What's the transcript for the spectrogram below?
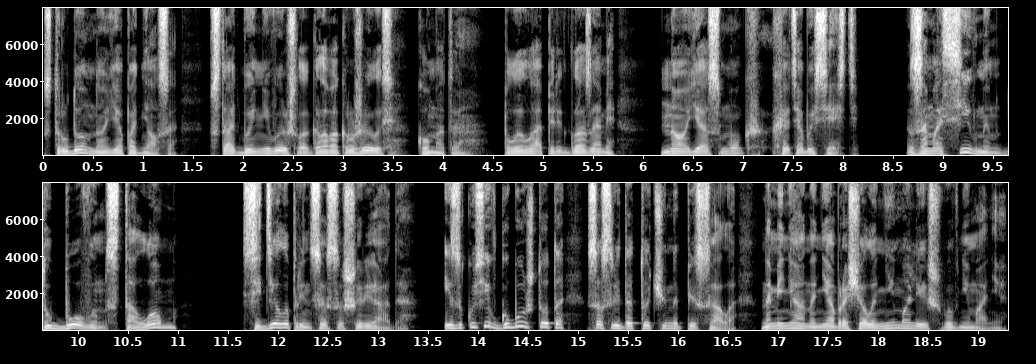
С трудом, но я поднялся. Встать бы не вышло, голова кружилась, комната плыла перед глазами, но я смог хотя бы сесть. За массивным дубовым столом сидела принцесса Шириада и, закусив губу, что-то сосредоточенно писала. На меня она не обращала ни малейшего внимания.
